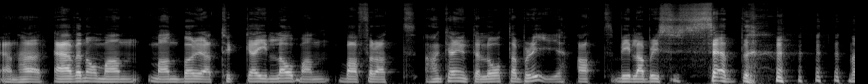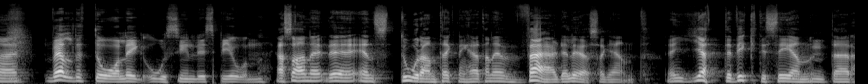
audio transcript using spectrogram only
än här. Även om man, man börjar tycka illa om han bara för att han kan ju inte låta bli att vilja bli sedd. Nej. Väldigt dålig osynlig spion. Alltså han är, det är en stor anteckning här att han är en värdelös agent. Det är en jätteviktig scen mm. där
